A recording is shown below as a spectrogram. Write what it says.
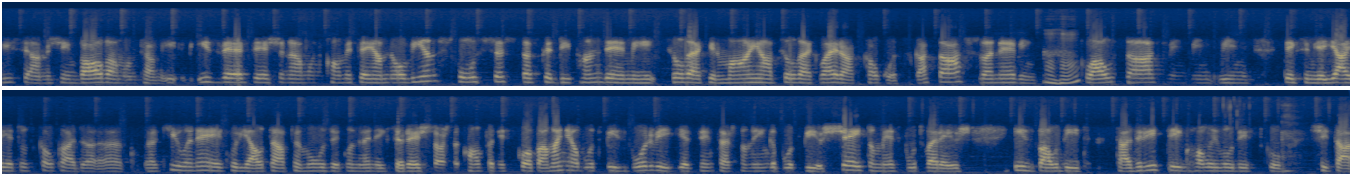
visām šīm balvām un tām izvērtēšanām un komitejām no vienas puses, tas, kad bija pandēmija, cilvēki ir mājā, cilvēki vairāk kaut ko skatās, vai ne, viņi uh mhm. -huh. klausās, viņi, viņi, viņi, teiksim, ja jāiet uz kaut kādu uh, Q&A, kur jautā par mūziku un vienīgs ir režisors ar komponistu kopā, man jau būtu bijis burvīgi, ja Cintars un Inga būtu bijuši šeit un mēs būtu varējuši izbaudīt tādu ritīgu holivudisku šitā,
